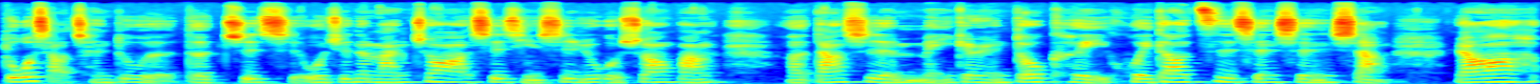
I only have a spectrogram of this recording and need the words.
多少程度的的支持，我觉得蛮重要的事情是，如果双方呃当事人每一个人都可以回到自身身上，然后。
